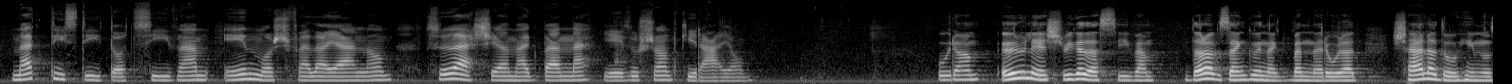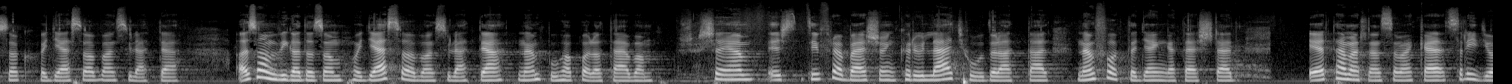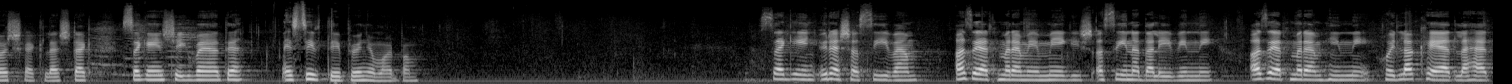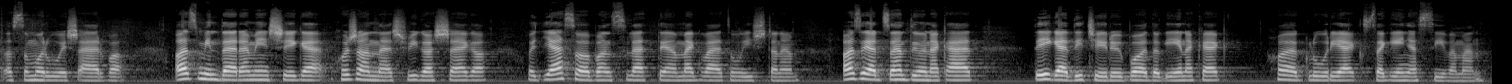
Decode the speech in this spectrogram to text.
Megtisztított szívem, én most felajánlom, szülessél meg benne, Jézusom királyom. Uram, örül és vigad a szívem, Darag zengőnek benne rólad, sáladó himnuszok, hogy jászolban születtél. Azon vigadozom, hogy jászolban születtél, nem puha palotában. Sejem és cifrabársony körül lágy hódolattal nem fogta gyenge tested. Értelmetlen szemekkel szerígy gyorskek lestek, szegénységben éltél és szívtépő nyomorban. Szegény, üres a szívem, Azért merem én mégis a színed elé vinni, azért merem hinni, hogy lakhelyed lehet a szomorú és árva. Az minden reménysége, hozsannás vigassága, hogy jászolban születtél megváltó Istenem. Azért zendülnek át téged dicsérő boldog énekek, hal glóriák szegényes szívemen.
